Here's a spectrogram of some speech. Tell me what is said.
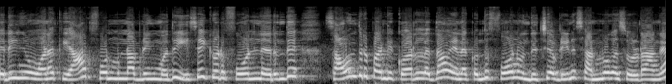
தெரியும்? உனக்கு யார் ஃபோன் பண்ணா அப்படிங்கும்போது இசைக்கோட ஃபோனில் இருந்து சவுந்தர பாண்டி குரலில் தான் எனக்கு வந்து ஃபோன் வந்துச்சு அப்படின்னு சண்முகம் சொல்கிறாங்க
